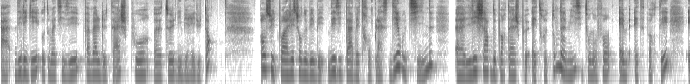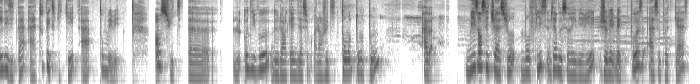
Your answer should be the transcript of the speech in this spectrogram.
à déléguer, automatiser pas mal de tâches pour euh, te libérer du temps. Ensuite, pour la gestion de bébé, n'hésite pas à mettre en place des routines. Euh, l'écharpe de portage peut être ton ami si ton enfant aime être porté et n'hésite pas à tout expliquer à ton bébé. Ensuite, au niveau de l'organisation, alors je dis ton, ton, ton. Ah bah, Mise en situation, mon fils vient de se réveiller, je vais mettre pause à ce podcast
